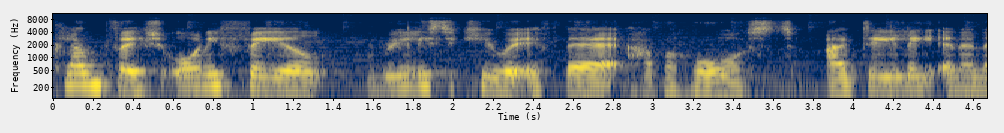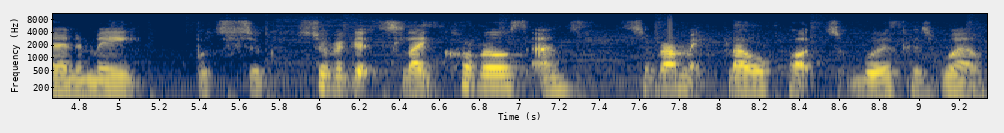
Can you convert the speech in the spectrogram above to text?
Clownfish only feel really secure if they have a host, ideally an anemone, but surrogates like corals and ceramic flower pots work as well.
